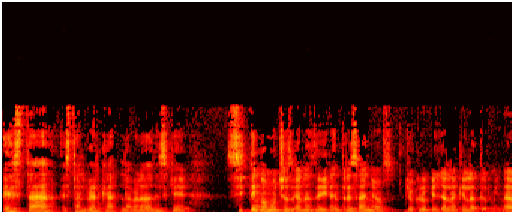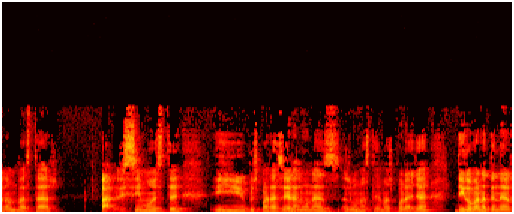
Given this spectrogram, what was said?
esta esta alberca, la verdad es que sí tengo muchas ganas de ir. En tres años, yo creo que ya la que la terminaron va a estar padrísimo este. Y pues para hacer algunas, algunos temas por allá. Digo, van a tener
